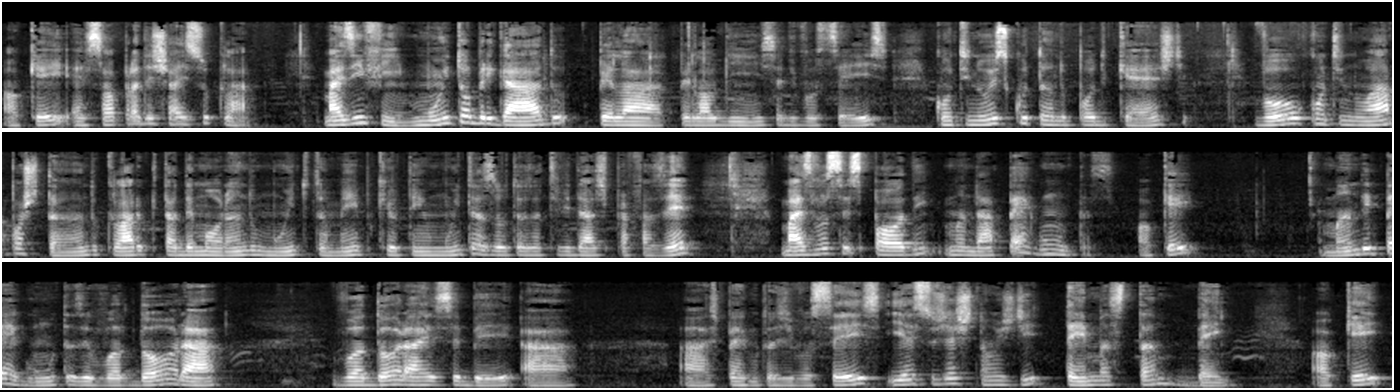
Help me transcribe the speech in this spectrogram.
Ok? É só para deixar isso claro. Mas enfim, muito obrigado pela, pela audiência de vocês. Continue escutando o podcast. Vou continuar postando. Claro que está demorando muito também, porque eu tenho muitas outras atividades para fazer. Mas vocês podem mandar perguntas, ok? Mandem perguntas, eu vou adorar, vou adorar receber a, as perguntas de vocês e as sugestões de temas também, ok?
